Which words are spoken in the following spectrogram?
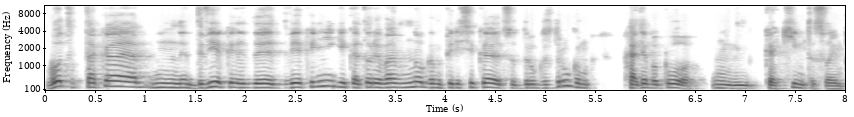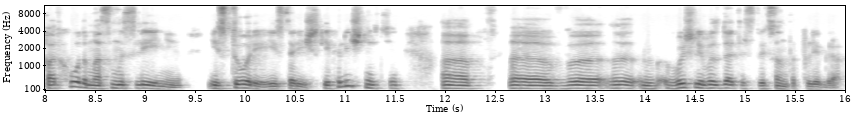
Вот такая две, две книги, которые во многом пересекаются друг с другом, хотя бы по каким-то своим подходам, осмыслению истории и исторических личностей, а, а, э, вышли в издательстве «Центр Полиграф».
